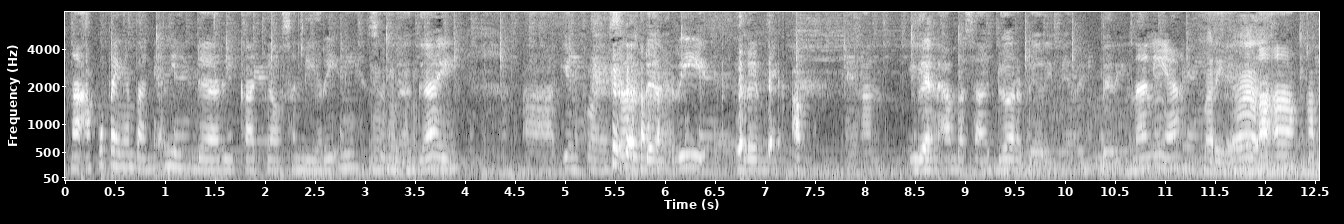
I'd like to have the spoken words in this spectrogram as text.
Nah, aku pengen tanya nih dari Kacel sendiri nih sebagai uh, influencer dari brand makeup ya kan, Iya. brand ambassador dari Mer- Berina nih ya. Marina. Ah, ah, Ka-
